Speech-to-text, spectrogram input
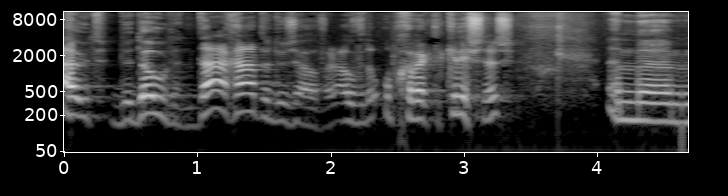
uit de doden. Daar gaat het dus over, over de opgewekte Christus. En. Uh,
